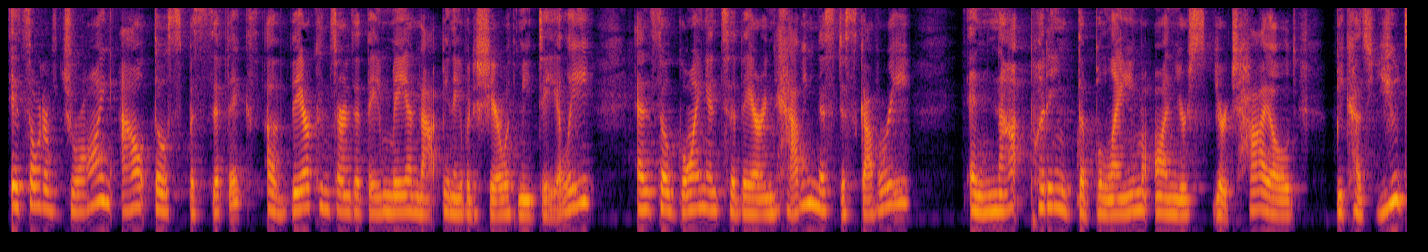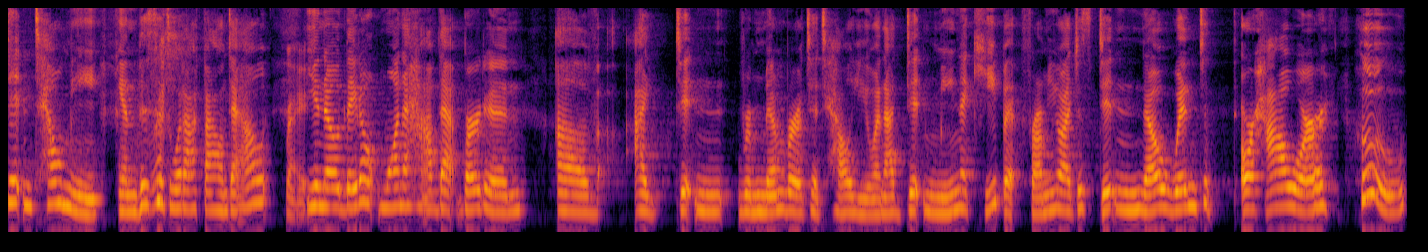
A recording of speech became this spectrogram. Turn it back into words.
it's sort of drawing out those specifics of their concerns that they may have not been able to share with me daily. And so going into there and having this discovery and not putting the blame on your your child because you didn't tell me and this right. is what I found out. Right. You know, they don't want to have that burden of I didn't remember to tell you and I didn't mean to keep it from you. I just didn't know when to or how or who.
